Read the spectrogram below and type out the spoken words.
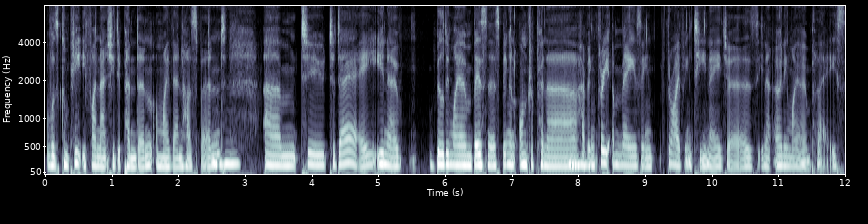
was completely financially dependent on my then husband. Um, to today, you know, building my own business, being an entrepreneur, mm-hmm. having three amazing, thriving teenagers, you know, owning my own place.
